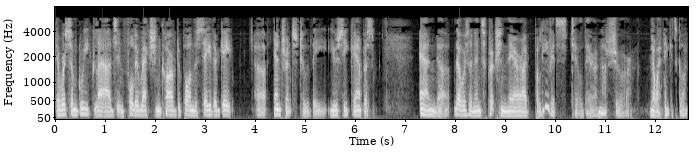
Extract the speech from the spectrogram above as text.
there were some Greek lads in full erection carved upon the Sather Gate uh, entrance to the UC campus. And uh, there was an inscription there. I believe it's still there. I'm not sure. No, I think it's gone.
